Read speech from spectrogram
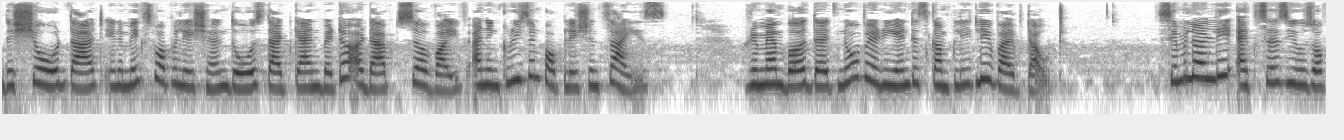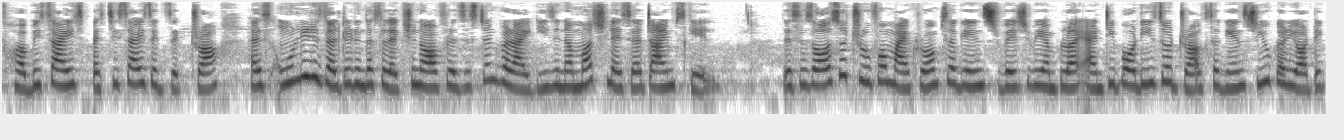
This showed that in a mixed population, those that can better adapt survive and increase in population size. Remember that no variant is completely wiped out. Similarly, excess use of herbicides, pesticides, etc. has only resulted in the selection of resistant varieties in a much lesser time scale. This is also true for microbes against which we employ antibodies or drugs against eukaryotic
